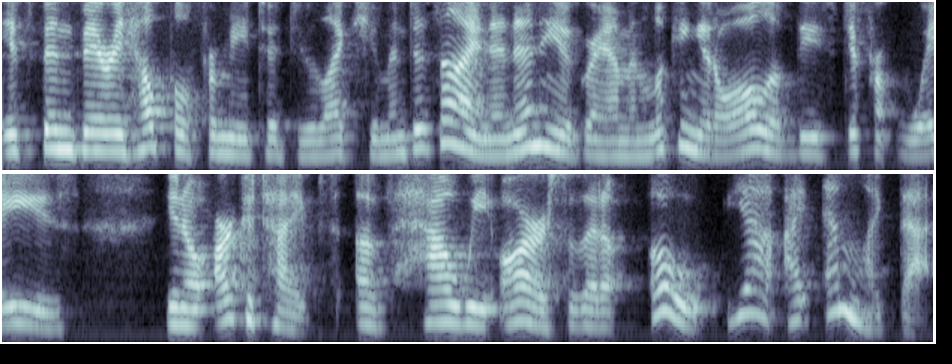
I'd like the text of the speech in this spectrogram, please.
it's been very helpful for me to do like human design and Enneagram and looking at all of these different ways you know archetypes of how we are so that oh yeah i am like that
